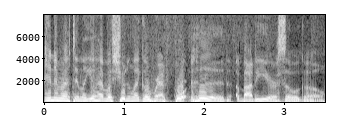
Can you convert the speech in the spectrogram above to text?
interesting. Like you'll have a shooting like over at Fort Hood about a year or so ago,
